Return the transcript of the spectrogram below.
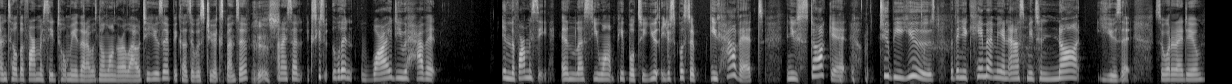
until the pharmacy told me that I was no longer allowed to use it because it was too expensive. It is. And I said, "Excuse me. Well, then why do you have it in the pharmacy unless you want people to use? You're supposed to. You have it and you stock it to be used, but then you came at me and asked me to not use it. So what did I do?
